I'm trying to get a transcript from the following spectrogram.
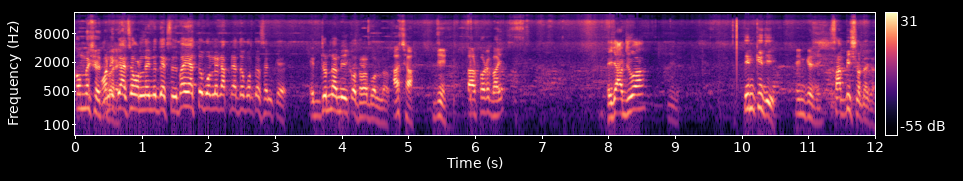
কম বেশি হতে অনেকে আছে অনলাইনে দেখছে ভাই এত বললেন আপনি এত বলতেছেন কে? এর জন্য আমি এই কথাটা বললাম। আচ্ছা জি। তারপরে ভাই? এই যে আজুয়া তিন কেজি। তিন কেজি। ছাব্বিশশো টাকা।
